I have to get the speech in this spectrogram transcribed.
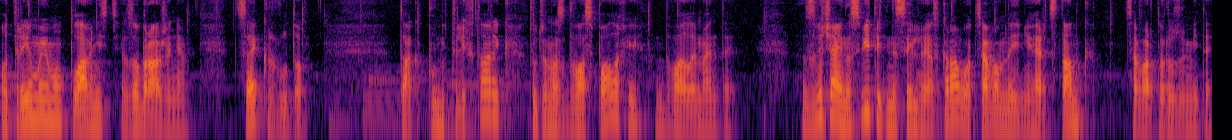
отримуємо плавність зображення. Це круто. Так, пункт ліхтарик. Тут у нас два спалахи, два елементи. Звичайно, світить не сильно яскраво, це вам не Герц танк, це варто розуміти.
